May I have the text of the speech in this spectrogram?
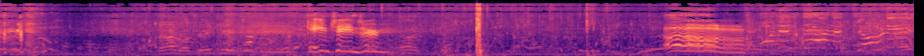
trade you. Game changer. Oh! What is that? A donut?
